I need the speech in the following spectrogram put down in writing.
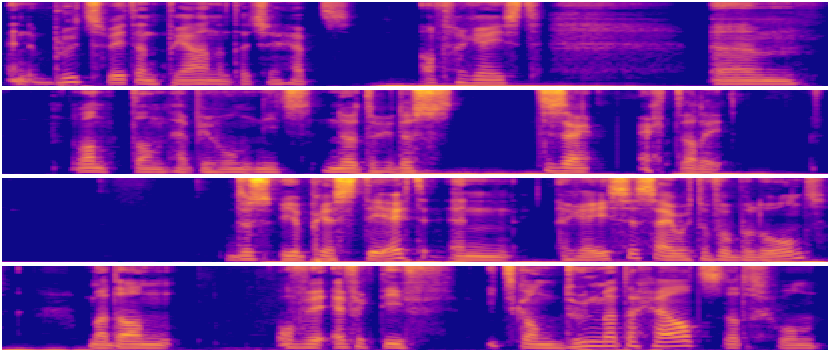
en bloed, zweet en tranen dat je hebt afgereisd. Ehm, want dan heb je gewoon niets nuttig. Dus het is echt, echt. Dus je presteert in races, hij wordt ervoor beloond. Maar dan, of je effectief iets kan doen met dat geld, dat is gewoon,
